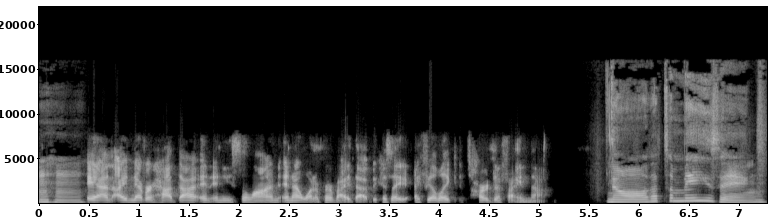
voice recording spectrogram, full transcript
Mm-hmm. And I never had that in any salon. And I want to provide that because I, I feel like it's hard to find that. No, that's amazing.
